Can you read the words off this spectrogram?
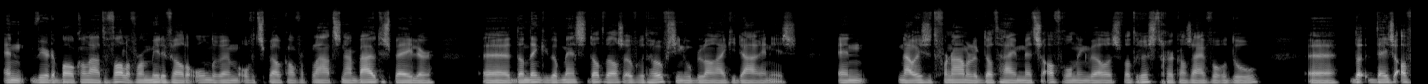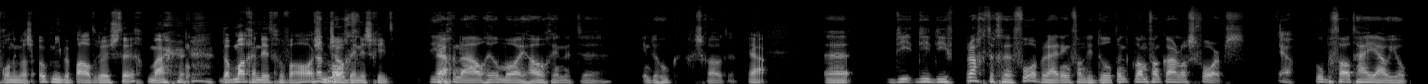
En weer de bal kan laten vallen voor een middenvelder onder hem. Of het spel kan verplaatsen naar een buitenspeler. eh, dan denk ik dat mensen dat wel eens over het hoofd zien, hoe belangrijk hij daarin is. En nou is het voornamelijk dat hij met zijn afronding wel eens wat rustiger kan zijn voor het doel. Eh, de- deze afronding was ook niet bepaald rustig. Maar dat mag in dit geval, als Dat je hem zo binnen schiet. Diagonaal heel mooi hoog in, het, eh, in de hoek geschoten. Ja. Eh, die, die, die prachtige voorbereiding van dit doelpunt kwam van Carlos Forbes. Ja. Hoe bevalt hij jou, Job?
